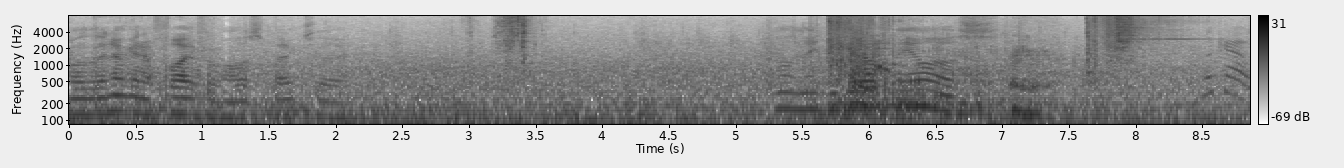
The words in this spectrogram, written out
Well, they're not going to fight from horseback, so... Look out.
